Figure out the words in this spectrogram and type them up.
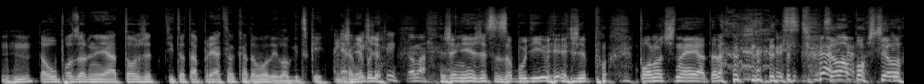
Mm-hmm. To upozornenie a to, že ti to tá priateľka dovolí logicky. A to ty doma? že nie, že sa zobudí, vieš, že po, po nočnej a teda celá poštel,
